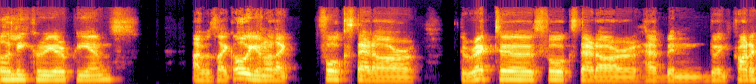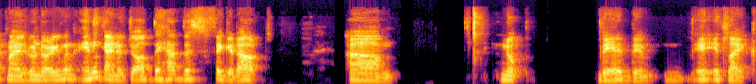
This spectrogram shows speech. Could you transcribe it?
early career PMs. I was like, oh, you know, like folks that are directors, folks that are have been doing product management or even any kind of job, they have this figured out. Um, nope, they they it's like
